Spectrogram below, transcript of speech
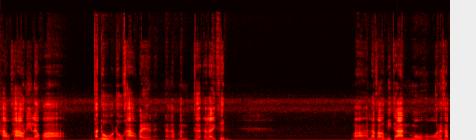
ข่าวข่าวนี้แล้วก็ ก็ดูดูข่าวไปนะครับ มันเกิดอะไรขึ้นอ่าแล้วก็มีการโมโหนะครับ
